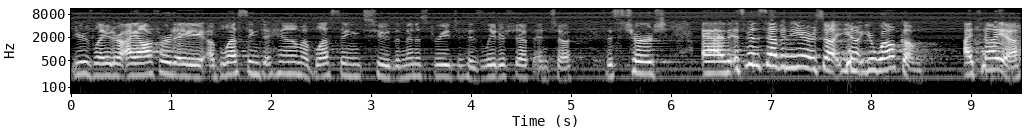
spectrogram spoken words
years later. I offered a, a blessing to him, a blessing to the ministry, to his leadership, and to this church. And it's been seven years, so you know, you're welcome. I tell you,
